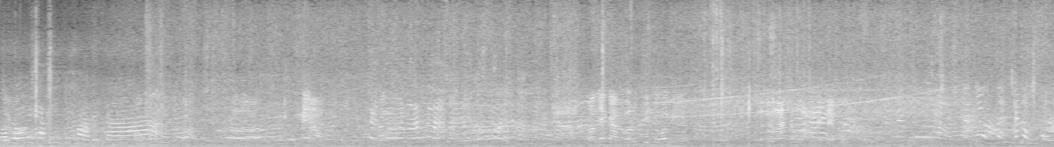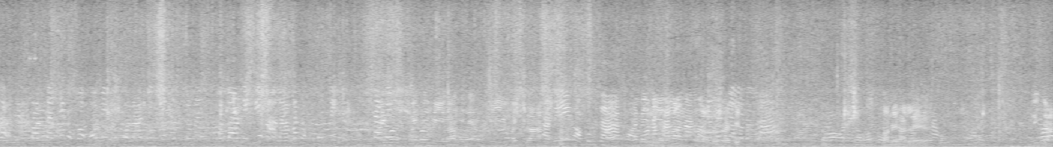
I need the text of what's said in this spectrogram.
ขอโทษไหมคะพี่สิบบาทเลยจ้า ไม่เอาตอนนี้กลารว่าลูกชิ้นไม่ค่อยมีแต่โดนัทข้างหลังไม่เต็มเลย ขนมครกอะตอนนั้นที่หนูบอกว่ามีกี่คนร้านอยู่ใช่ไหมพอตอนนี้พี่หาร้านขนมครกเองถ้า ไม่ ไม่ ค่อยไม่ค่อยมีแล้วทีเนี้ยมีอยู่ไม่กี่ร้าน ค่ะพี่ขอบคุณจ้าขอโทษนะคะรอนาน หน่สาอมยถุงห้าสิบตอนไม่ทันเลยนี่จ้า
